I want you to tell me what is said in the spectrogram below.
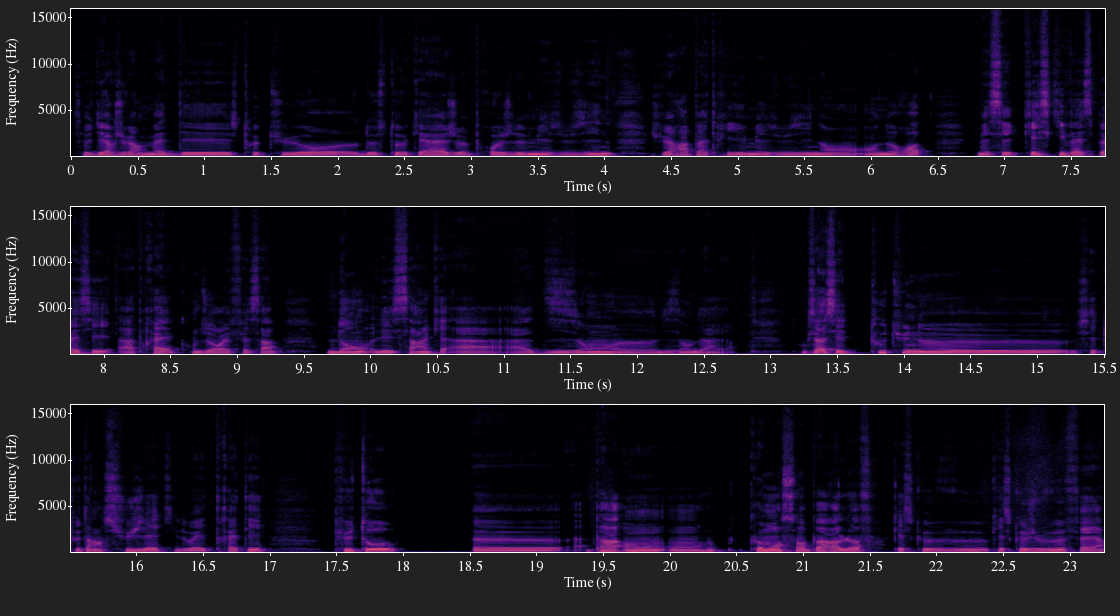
ça veut dire que je vais remettre des structures euh, de stockage proches de mes usines, je vais rapatrier mes usines en, en Europe, mais c'est qu'est-ce qui va se passer après quand j'aurai fait ça dans les 5 à, à 10 ans, euh, 10 ans derrière? Donc ça c'est une c'est tout un sujet qui doit être traité plutôt euh, en, commençant par l'offre, qu'est-ce que qu'est-ce que je veux faire,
